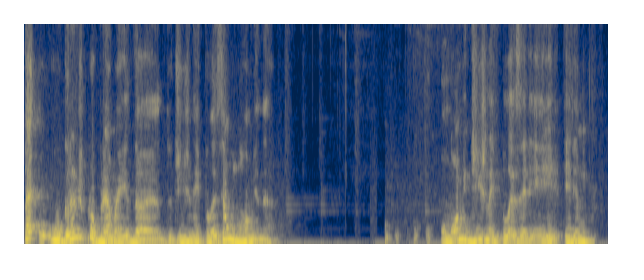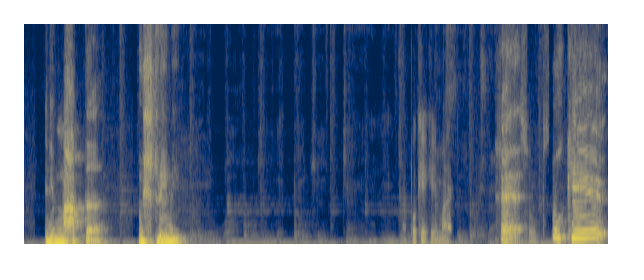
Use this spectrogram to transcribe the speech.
É, o, grande problema aí da, do Disney Plus é o nome, né? O nome Disney Plus, ele, ele, ele mata o streaming. Por que, que ele mata? É, porque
